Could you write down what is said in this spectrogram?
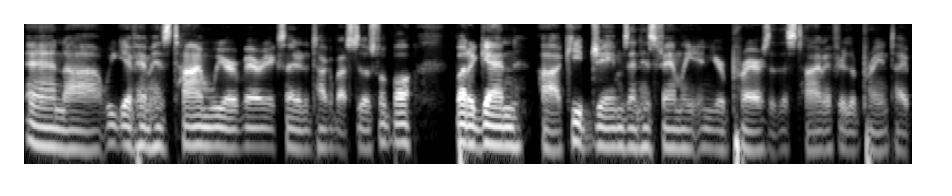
and uh, we give him his time, we are very excited to talk about Steelers football. But again, uh, keep James and his family in your prayers at this time. If you're the praying type,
